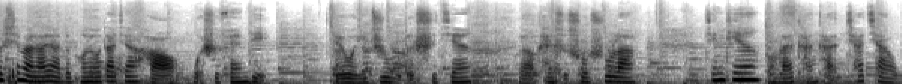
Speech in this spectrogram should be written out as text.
喜马拉雅的朋友，大家好，我是 Fendi。给我一支舞的时间，我要开始说书啦。今天我们来侃侃恰恰舞。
